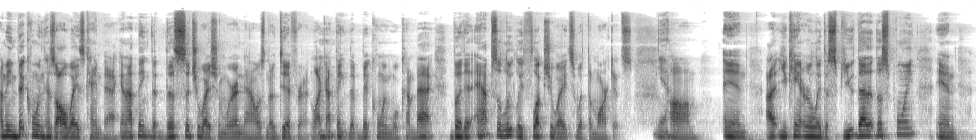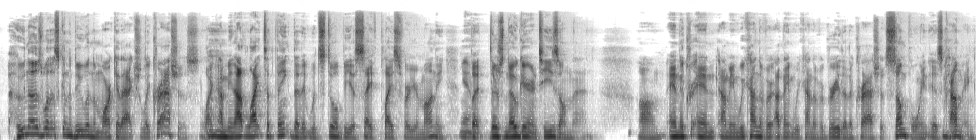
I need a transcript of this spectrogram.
I mean Bitcoin has always came back, and I think that this situation we're in now is no different. Like Mm-hmm. I think that Bitcoin will come back, but it absolutely fluctuates with the markets. Yeah. Um, and I, you can't really dispute that at this point. And who knows what it's going to do when the market actually crashes? Like, Mm-hmm. I mean, I'd like to think that it would still be a safe place for your money, Yeah. but there's no guarantees on that. Um, and the and I mean, we kind of I think we kind of agree that a crash at some point is Mm-hmm. coming.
